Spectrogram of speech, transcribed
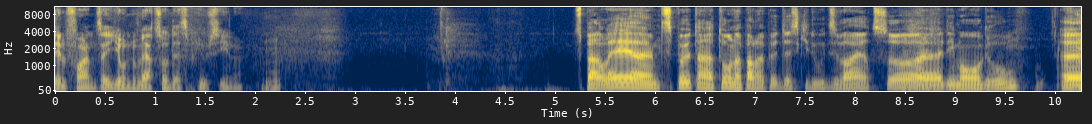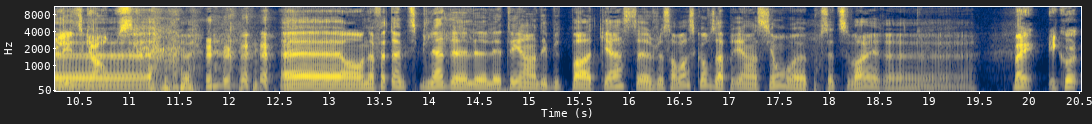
Oui. le fun. Il y a une ouverture d'esprit aussi. Là. Tu parlais euh, un petit peu tantôt, on a parlé un peu de skidoo d'hiver, tout ça, euh, des monts gros. Euh, euh, on a fait un petit bilan de l'été en début de podcast. Euh, Je veux savoir, est-ce que vos appréhensions pour cet hiver? Ben, écoute,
